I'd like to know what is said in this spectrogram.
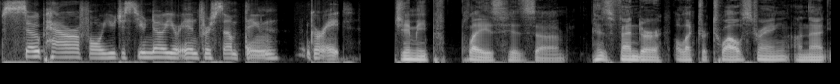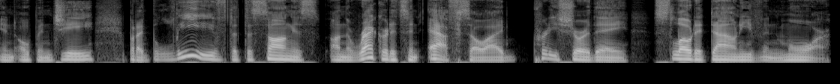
so powerful. You just, you know, you're in for something great. Jimmy p- plays his uh, his Fender Electric 12 string on that in open G, but I believe that the song is on the record it's in F, so I'm pretty sure they slowed it down even more.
